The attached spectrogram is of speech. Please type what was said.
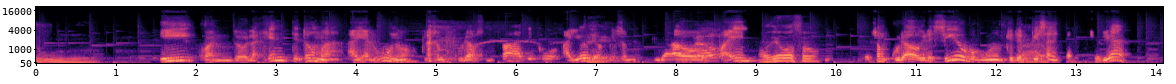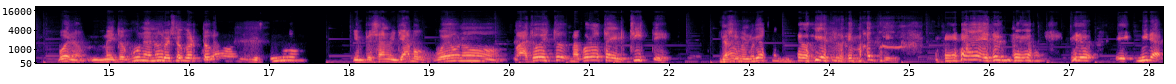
Uh, Y cuando la gente toma, hay algunos que son curados simpáticos, hay otros Sí. que son curados paentes, odioso. Son curados agresivos, que te Claro. empiezan a echar chorear. Bueno, me tocó una noche corto. agresivo y empezaron ya, pues, huevo, no. A todo esto, me acuerdo hasta del chiste. Ya, se me olvidó hasta el remate. Pero, eh, mira,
